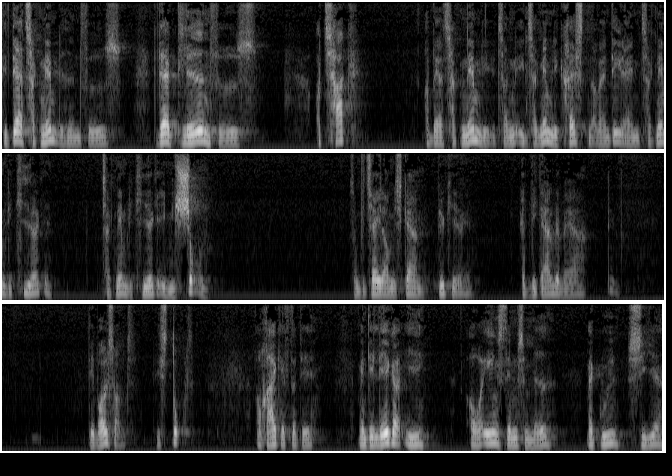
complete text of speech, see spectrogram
Det er der taknemmeligheden fødes. Det er der glæden fødes. Og tak at være taknemmelig, en taknemmelig kristen og være en del af en taknemmelig kirke. En taknemmelig kirke i mission. Som vi taler om i Skærn Bykirke. At vi gerne vil være. Det, det er voldsomt. Det er stort at række efter det. Men det ligger i overensstemmelse med, hvad Gud siger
